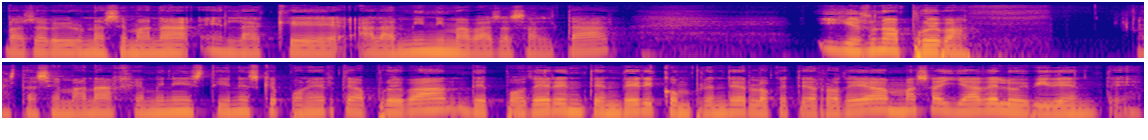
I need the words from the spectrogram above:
vas a vivir una semana en la que a la mínima vas a saltar y es una prueba. Esta semana, Géminis, tienes que ponerte a prueba de poder entender y comprender lo que te rodea más allá de lo evidente.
